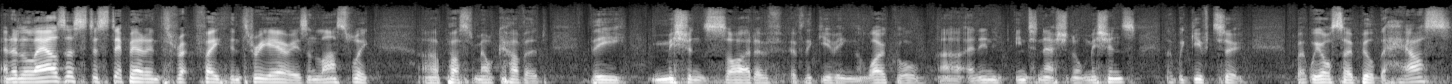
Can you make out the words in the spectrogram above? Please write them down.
And it allows us to step out in th- faith in three areas. And last week, uh, Pastor Mel covered the missions side of, of the giving, the local uh, and in, international missions that we give to. But we also build the house,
